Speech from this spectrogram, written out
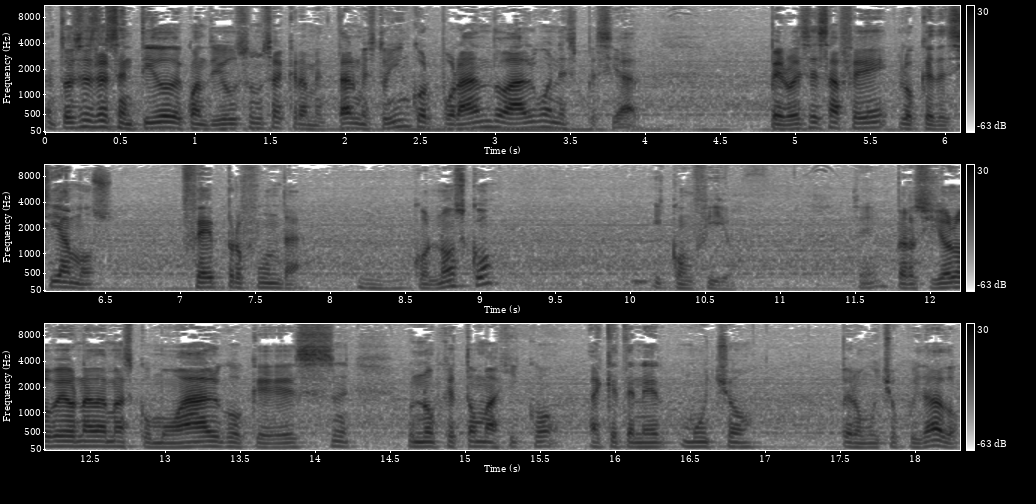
Entonces es el sentido de cuando yo uso un sacramental. Me estoy incorporando a algo en especial. Pero es esa fe, lo que decíamos, fe profunda. Conozco y confío. Pero si yo lo veo nada más como algo que es eh, un objeto mágico, hay que tener mucho, pero mucho cuidado,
